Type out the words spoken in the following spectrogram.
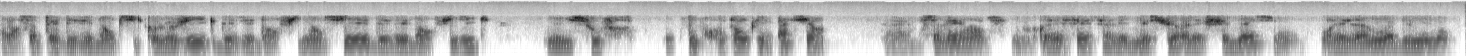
Alors ça peut être des aidants psychologiques, des aidants financiers, des aidants physiques, mais ils souffrent, ils souffrent autant que les patients. Euh, vous savez, hein, vous connaissez ça, les blessures et les faiblesses, on, on les avoue à demi-mot.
